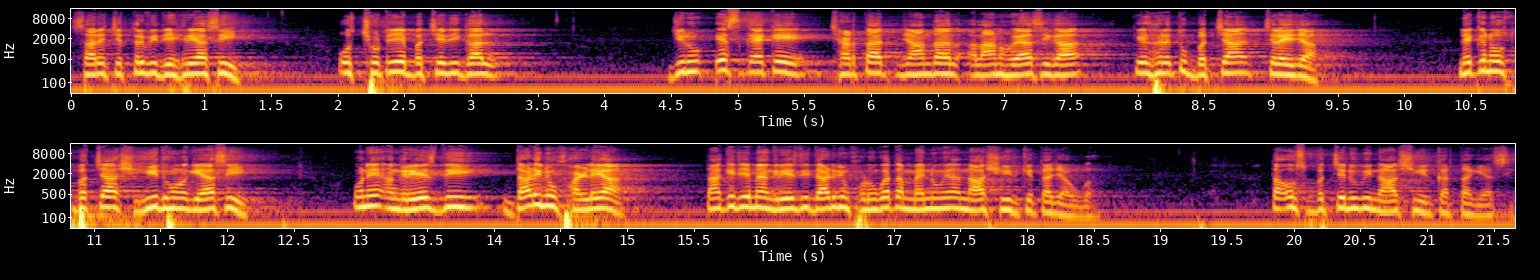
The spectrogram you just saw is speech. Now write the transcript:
ਸਾਰੇ ਚਿੱਤਰ ਵੀ ਦੇਖ ਰਿਹਾ ਸੀ। ਉਸ ਛੋਟੇ ਜਿਹੇ ਬੱਚੇ ਦੀ ਗੱਲ, ਜਿਹਨੂੰ ਇਸ ਕਹਿ ਕੇ ਛੱਡਤਾ ਜਾਣ ਦਾ ਐਲਾਨ ਹੋਇਆ ਸੀਗਾ ਕਿ ਹਲੇ ਤੂੰ ਬੱਚਾ ਚਲੇ ਜਾ। ਲੇਕਿਨ ਉਸ ਬੱਚਾ ਸ਼ਹੀਦ ਹੋਣ ਗਿਆ ਸੀ। ਉਹਨੇ ਅੰਗਰੇਜ਼ ਦੀ ਦਾੜੀ ਨੂੰ ਫੜ ਲਿਆ। ਤਾਂ ਕਿ ਜੇ ਮੈਂ ਅੰਗਰੇਜ਼ ਦੀ ਦਾੜੀ ਨੂੰ ਫੜੂੰਗਾ ਤਾਂ ਮੈਨੂੰ ਇਹਦਾ ਨਾਲ ਸ਼ਹੀਦ ਕੀਤਾ ਜਾਊਗਾ। ਤਾਂ ਉਸ ਬੱਚੇ ਨੂੰ ਵੀ ਨਾਲ ਸ਼ਹੀਦ ਕਰਤਾ ਗਿਆ ਸੀ।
